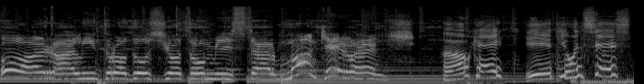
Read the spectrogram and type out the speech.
or I'll introduce you to Mr. Monkey Wrench. okay, if you insist.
